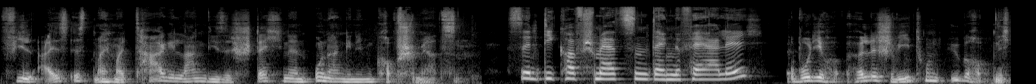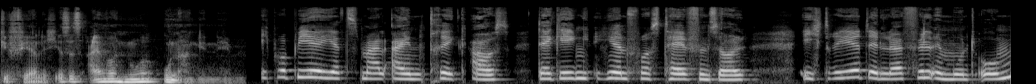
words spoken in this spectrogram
viel Eis isst, manchmal tagelang diese stechenden, unangenehmen Kopfschmerzen. Sind die Kopfschmerzen denn gefährlich? Obwohl die höllisch wehtun, überhaupt nicht gefährlich. Es ist einfach nur unangenehm. Ich probiere jetzt mal einen Trick aus, der gegen Hirnfrost helfen soll. Ich drehe den Löffel im Mund um,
